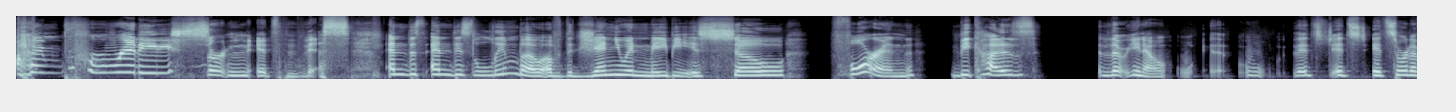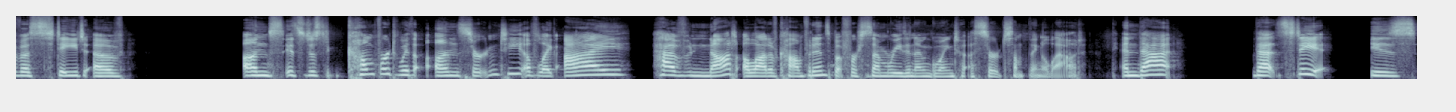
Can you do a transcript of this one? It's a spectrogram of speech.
i'm pretty certain it's this and this and this limbo of the genuine maybe is so foreign because the you know it's it's it's sort of a state of uns it's just comfort with uncertainty of like I have not a lot of confidence but for some reason I'm going to assert something aloud. And that that state is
